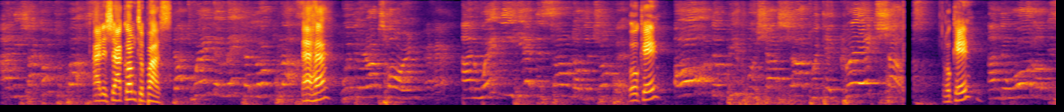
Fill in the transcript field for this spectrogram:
and it shall come to pass And it shall come to pass. that when they make a long blast Uh-huh. Okay. all the people shall shout with a great shout, Okay. and the wall of the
